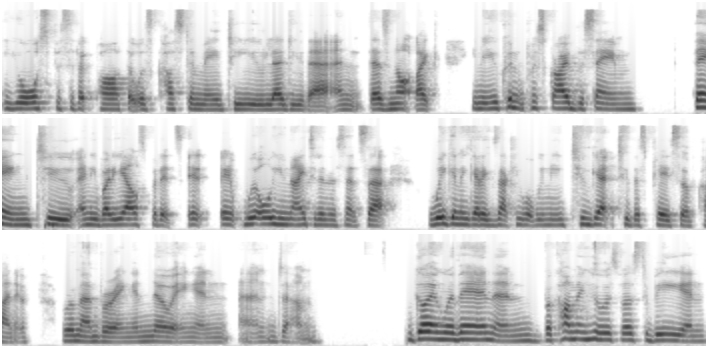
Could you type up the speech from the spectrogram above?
your specific path that was custom made to you led you there and there's not like you know you couldn't prescribe the same thing to anybody else but it's it, it we're all united in the sense that we're going to get exactly what we need to get to this place of kind of remembering and knowing and and um, going within and becoming who we're supposed to be and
